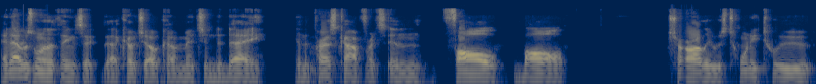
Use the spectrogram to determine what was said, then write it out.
and that was one of the things that, that Coach Elko mentioned today in the press conference. In fall ball, Charlie was 22,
